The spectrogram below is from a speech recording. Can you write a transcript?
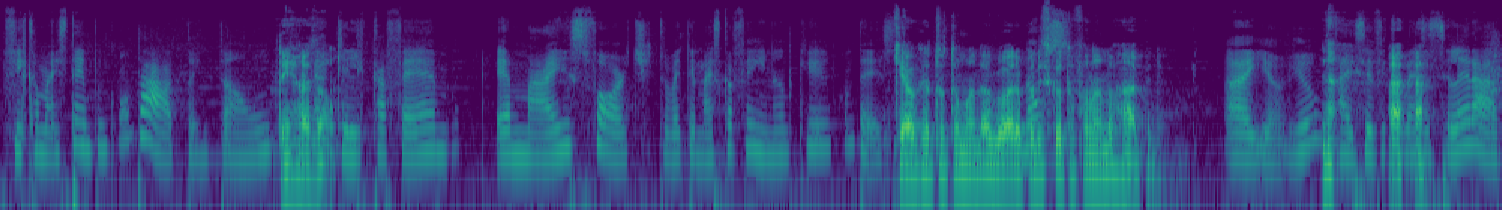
fica mais tempo em contato. Então, Tem razão. aquele café é mais forte. Então vai ter mais cafeína do que acontece. Que é o que eu tô tomando agora, por Não isso que eu tô falando rápido. Aí, ó, viu? Aí você fica mais acelerado.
